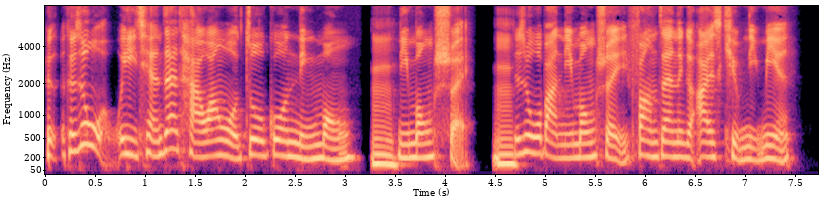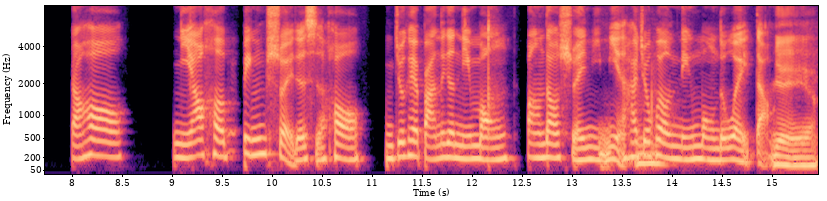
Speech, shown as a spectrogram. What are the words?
可可是我我以前在台湾，我做过柠檬 mm, 柠檬水，嗯就是我把柠檬水放在那个 ice cube 里面，然后你要喝冰水的时候，你就可以把那个柠檬放到水里面，它就会有柠檬的味道。yeah, yeah, yeah.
